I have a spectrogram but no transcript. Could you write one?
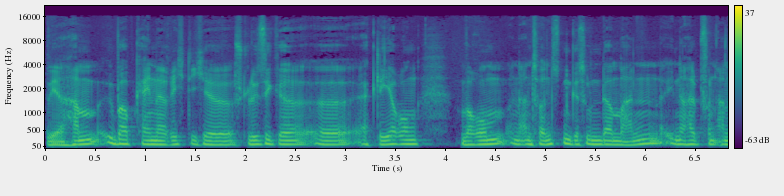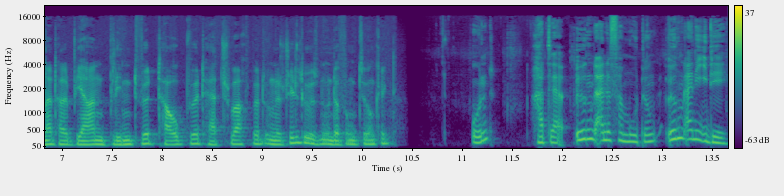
Wir haben überhaupt keine richtige, schlüssige äh, Erklärung, warum ein ansonsten gesunder Mann innerhalb von anderthalb Jahren blind wird, taub wird, herzschwach wird und eine Schilddrüsenunterfunktion kriegt. Und? Hat er irgendeine Vermutung, irgendeine Idee?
